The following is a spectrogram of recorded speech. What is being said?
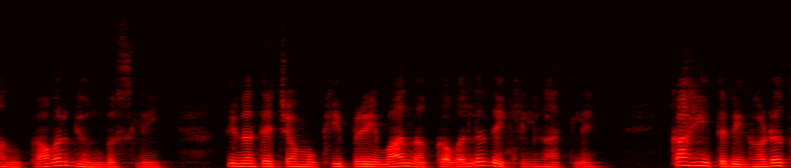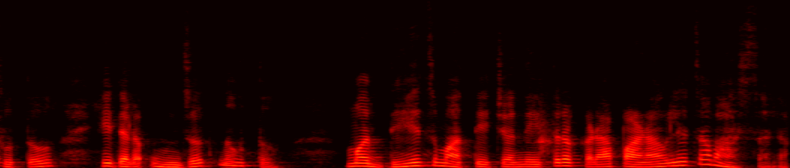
अंकावर घेऊन बसली. तिनं त्याच्या मुखी प्रेमानं कवल देखील घातले. काहीतरी घडत होतं हे त्याला उमजत नव्हतं. मध्येच मातेच्या नेत्रकडा पाणावल्याचा भास झाला.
